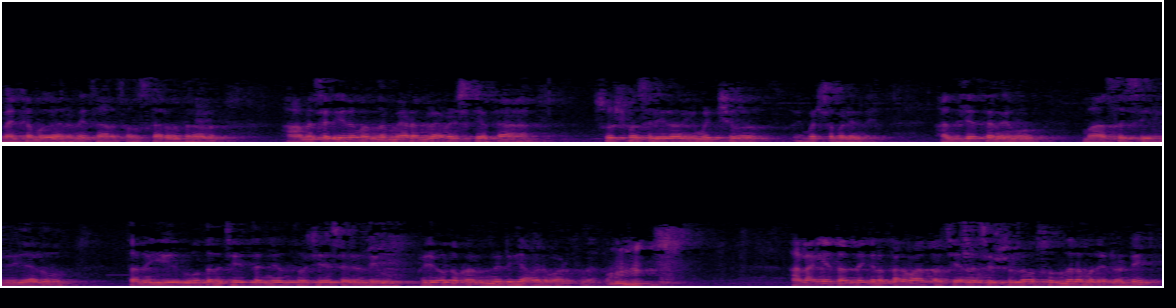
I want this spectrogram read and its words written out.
వెంకమ్మ గారని చాలా సంస్కారవంతురాలు. ఆమె శరీరం అందు మేడం బ్లావెన్స్కి యొక్క సూక్ష్మ శరీరం ఇమిడ్చ ఇమిడ్చబడింది. అందుచేత నేను మాస్టర్ సివి గారు తన ఈ నూతన చైతన్యంతో చేసేటువంటి ప్రయోగములన్నిటికీ ఆవిడ వాడుకున్నారు అలాగే తన దగ్గర తర్వాత చేరిన శిష్యుల్లో సుందరం అనేటువంటి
